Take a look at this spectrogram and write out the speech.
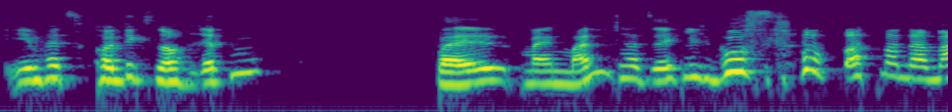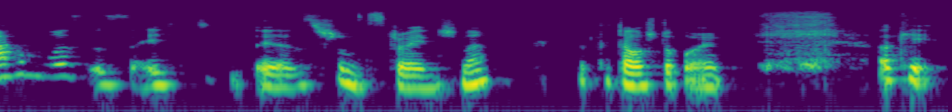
jedenfalls konnte ich es noch retten, weil mein Mann tatsächlich wusste, was man da machen muss. Ist echt, äh, ist schon strange, ne? Vertauschte Rollen. Okay.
